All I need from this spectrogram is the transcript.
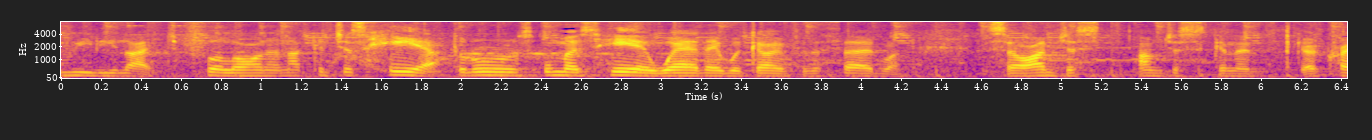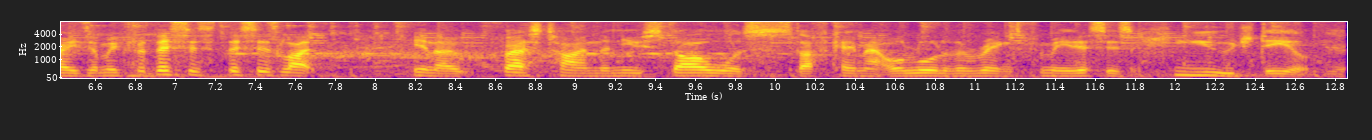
really like full on, and I could just hear, I could almost, almost hear where they were going for the third one. So I'm just I'm just going to go crazy. I mean, for this is this is like. You know, first time the new Star Wars stuff came out, or Lord of the Rings. For me, this is a huge deal. Yeah.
